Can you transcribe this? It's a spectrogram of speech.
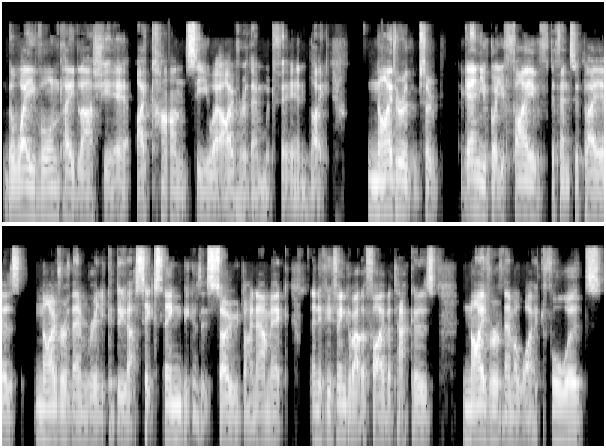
the way Vaughan played last year, I can't see where either of them would fit in. Like neither of them. So again, you've got your five defensive players. Neither of them really could do that six thing because it's so dynamic. And if you think about the five attackers, neither of them are wide forwards.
